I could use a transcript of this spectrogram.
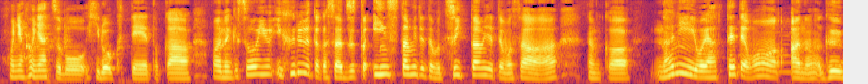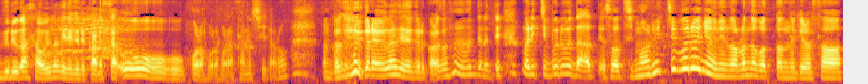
ほにゃほにゃ壺広くてとか、まあなんかそういうイフルーとかさ、ずっとインスタ見ててもツイッター見ててもさ、なんか何をやってても、あの、グーグルがさ、追いかけてくるからさ、おーおおほらほらほら楽しいだろ？なんかグーグル追いかけてくるからさ、ふーんってなって、マリッチブルーだってさ、私マリッチブルーにはね、ならなかったんだけどさ、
